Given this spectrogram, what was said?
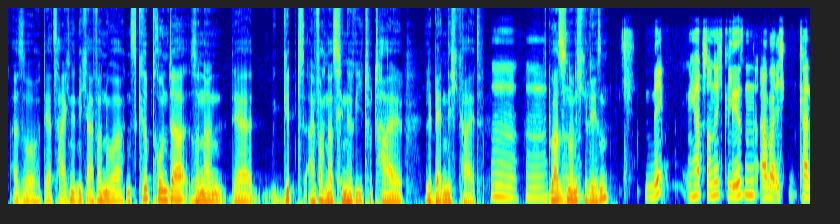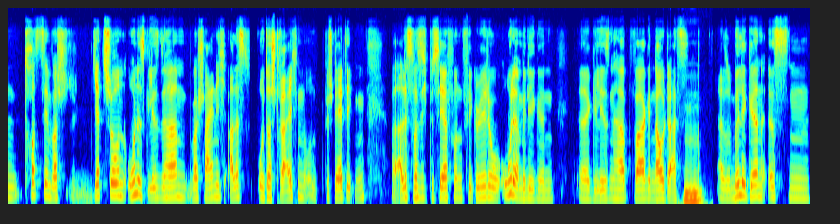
Also der zeichnet nicht einfach nur ein Skript runter, sondern der gibt einfach einer Szenerie total Lebendigkeit. Hm, hm, du hast es noch nicht gelesen? Nee, ich habe es noch nicht gelesen, aber ich kann trotzdem jetzt schon, ohne es gelesen zu haben, wahrscheinlich alles unterstreichen und bestätigen, weil alles, was ich bisher von Figueredo oder Milligan äh, gelesen habe, war genau das. Mhm. Also Milligan ist ein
